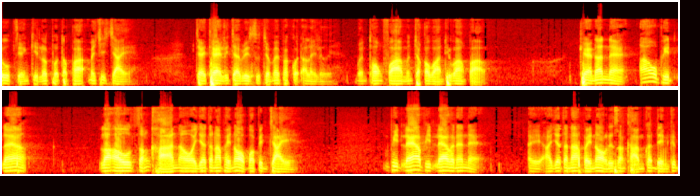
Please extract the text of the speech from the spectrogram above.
รูปเสียงกลิ่นรสผลิตภัณฑ์ไม่ใช่ใจ ใจแท้หรือใจบริสุทธิ์จะไม่ปรากฏอะไรเลย เหมือนท้องฟ้าเหมือนจักรวาลที่ว่างเปล่า แค่นั้นแน่เอ้าผิดแล้ว เราเอาสังขารเอาอายตนะภายนอกมาเป็นใจ ผิดแล้วผิดแล้วแค่นั้นแน่ไออายตนะภายนอกหรือสังขารมันกระเด็นขึ้น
